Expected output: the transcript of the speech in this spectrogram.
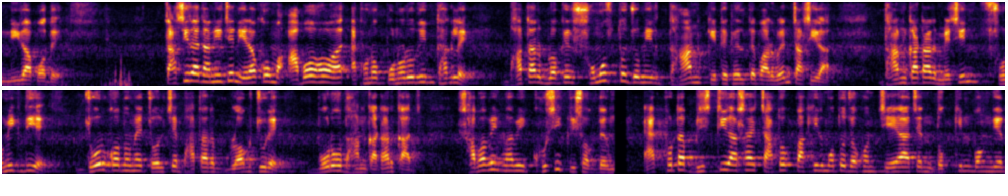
নিরাপদে। চাষিরা জানিয়েছেন, এরকম আবহাওয়া এখনও পনেরো দিন থাকলে ভাতার ব্লকের সমস্ত জমির ধান কেটে ফেলতে পারবেন চাষিরা। ধান কাটার মেশিন, শ্রমিক দিয়ে জোর কদমে চলছে ভাতার ব্লক জুড়ে বড় ধান কাটার কাজ। স্বাভাবিকভাবেই খুশি কৃষকদের এক ফোঁটা বৃষ্টির আশায় চাতক পাখির মতো যখন চেয়ে আছেন দক্ষিণবঙ্গের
